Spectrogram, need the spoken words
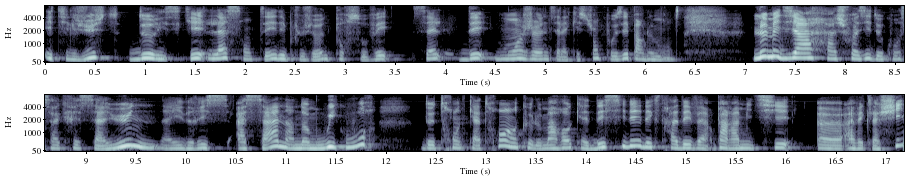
Est-il juste de risquer la santé des plus jeunes pour sauver celle des moins jeunes? C'est la question posée par Le Monde. Le média a choisi de consacrer sa une à Idriss Hassan, un homme ouïghour de 34 ans hein, que le Maroc a décidé d'extrader par amitié euh, avec la Chine.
